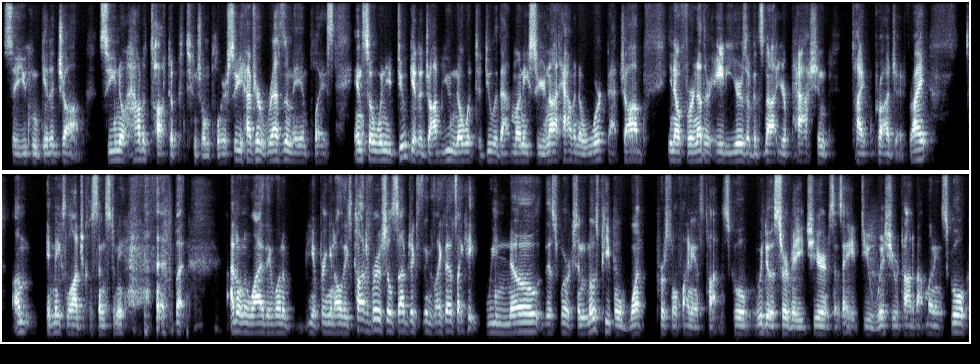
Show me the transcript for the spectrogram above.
so you can get a job so you know how to talk to potential employers. So you have your resume in place. And so when you do get a job you know what to do with that money. So you're not having to work that job you know for another 80 years if it's not your passion type project right? Um it makes logical sense to me but i don't know why they want to you know bring in all these controversial subjects things like that. It's like hey we know this works. And most people want personal finance taught in school. We do a survey each year and says hey do you wish you were taught about money in school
